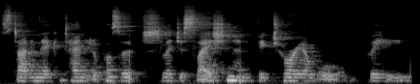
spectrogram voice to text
starting their container deposit legislation, and Victoria will be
